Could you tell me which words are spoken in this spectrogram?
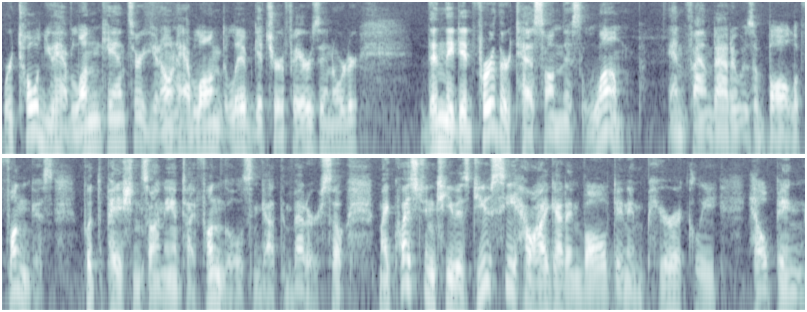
were told you have lung cancer, you don't have long to live, get your affairs in order. Then they did further tests on this lump and found out it was a ball of fungus, put the patients on antifungals and got them better. So my question to you is, do you see how I got involved in empirically helping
